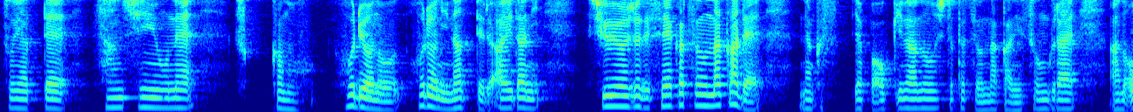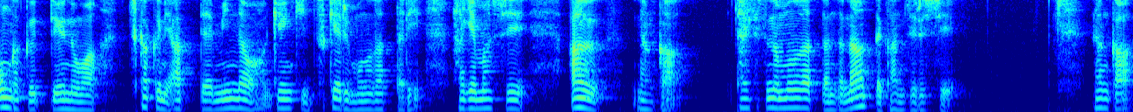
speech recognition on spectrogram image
そうやって三振をねこの捕虜の捕虜になってる間に収容所で生活の中でなんかやっぱ沖縄の人たちの中にそんぐらいあの音楽っていうのは近くにあってみんなを元気づけるものだったり励まし合うなんか大切なものだったんだなって感じるしなんか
